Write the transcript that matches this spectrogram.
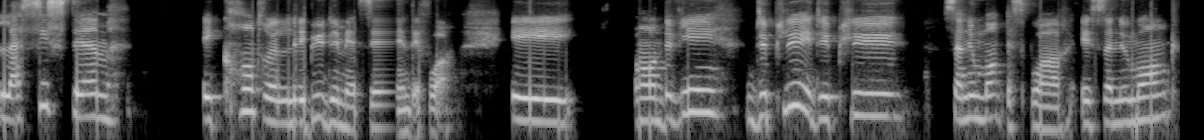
la système est contre les buts des médecins des fois. Et on devient de plus et de plus, ça nous manque d'espoir et ça nous manque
